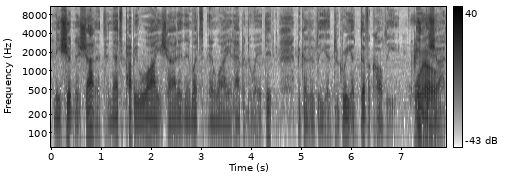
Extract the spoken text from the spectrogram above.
and he shouldn't have shot it. And that's probably why he shot it, and what's and why it happened the way it did, because of the uh, degree of difficulty in well, the shot.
